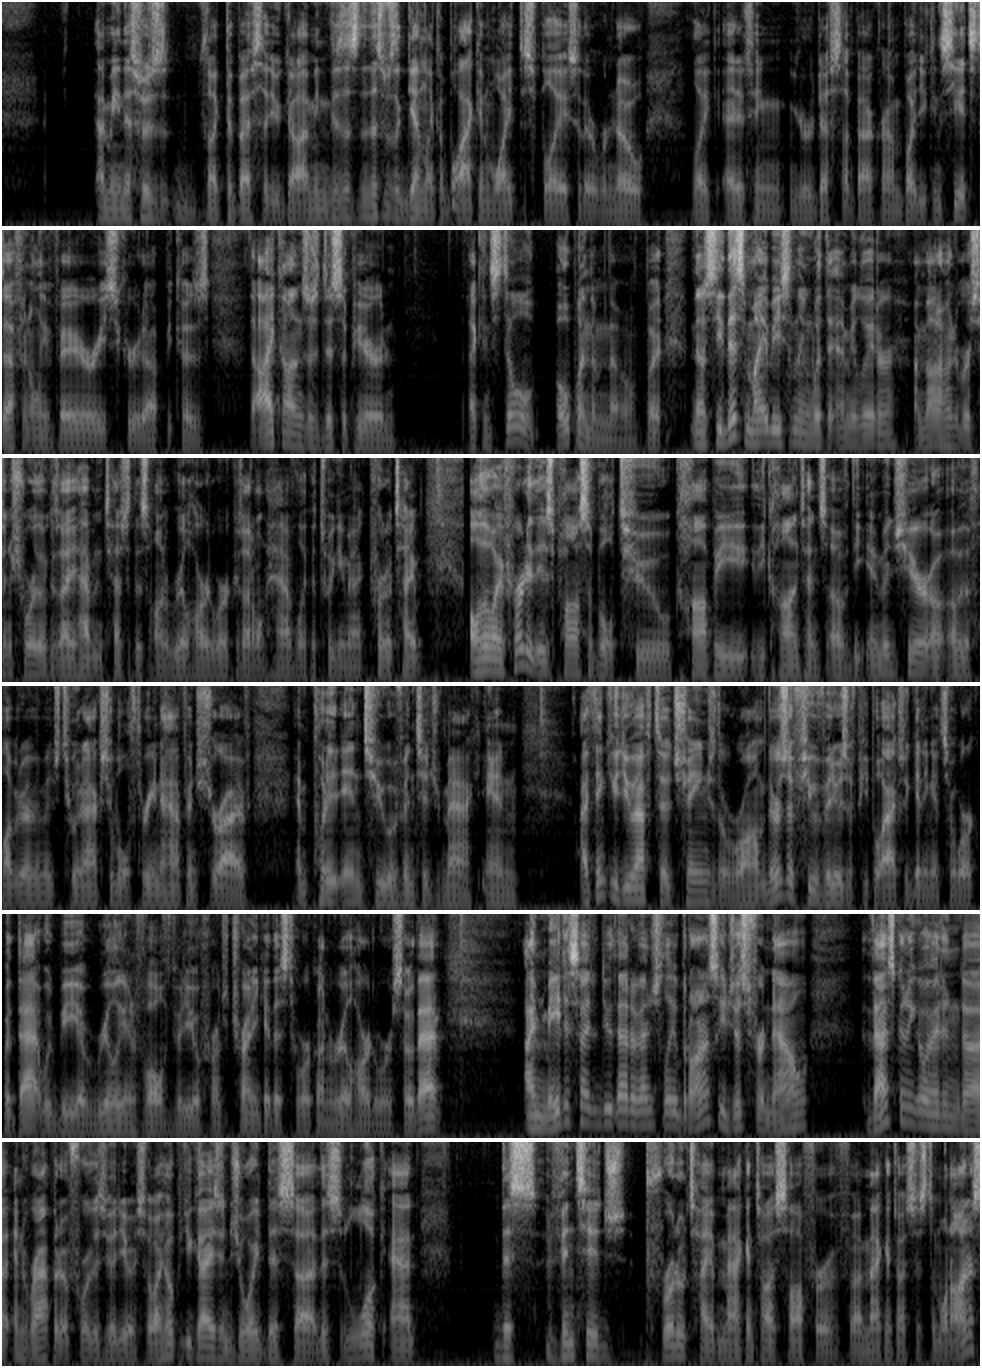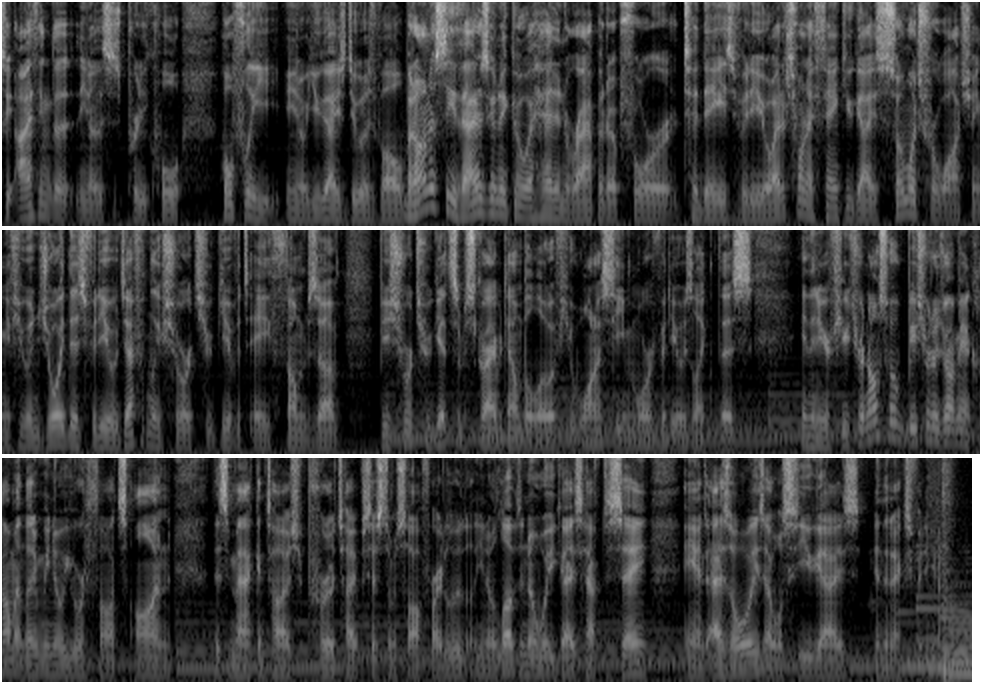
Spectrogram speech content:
I mean, this was like the best that you got. I mean, because this this was again like a black and white display, so there were no like editing your desktop background. But you can see it's definitely very screwed up because the icons just disappeared. I can still open them though. But now see, this might be something with the emulator. I'm not 100% sure though because I haven't tested this on real hardware because I don't have like a Twiggy Mac prototype. Although I've heard it is possible to copy the contents of the image here, of the floppy drive image, to an actual 3.5 inch drive and put it into a vintage Mac. And I think you do have to change the ROM. There's a few videos of people actually getting it to work, but that would be a really involved video for trying to get this to work on real hardware. So that I may decide to do that eventually, but honestly, just for now, that's going to go ahead and uh, and wrap it up for this video. So I hope you guys enjoyed this uh, this look at this vintage prototype Macintosh software of uh, Macintosh System 1. Honestly, I think that, you know, this is pretty cool. Hopefully, you know, you guys do as well. But honestly, that is going to go ahead and wrap it up for today's video. I just want to thank you guys so much for watching. If you enjoyed this video, definitely sure to give it a thumbs up. Be sure to get subscribed down below if you want to see more videos like this in the near future. And also be sure to drop me a comment letting me know your thoughts on this Macintosh prototype system software. I'd you know love to know what you guys have to say. And as always, I will see you guys in the next video.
